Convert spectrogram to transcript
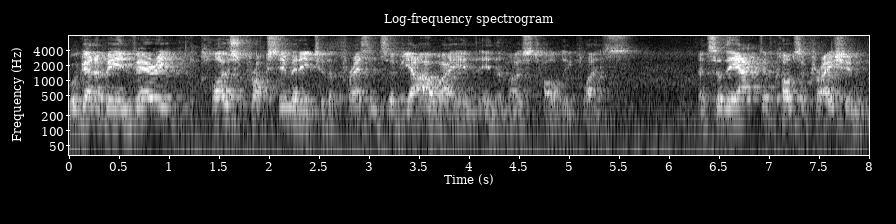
were going to be in very close proximity to the presence of Yahweh in, in the most holy place. And so the act of consecration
